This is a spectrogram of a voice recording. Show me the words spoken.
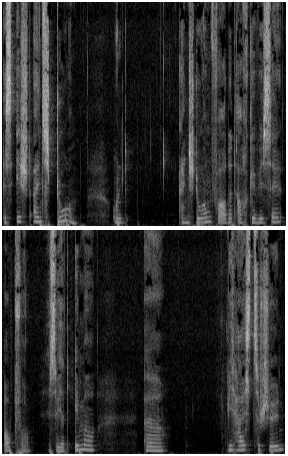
es ist ein Sturm und ein Sturm fordert auch gewisse Opfer. Es wird immer, äh, wie heißt so schön,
